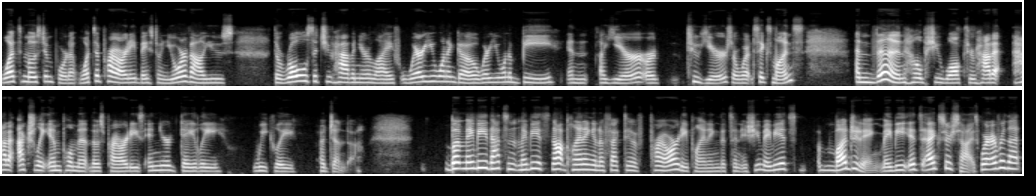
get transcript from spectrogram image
what's most important, what's a priority based on your values, the roles that you have in your life, where you want to go, where you want to be in a year or 2 years or what 6 months and then helps you walk through how to how to actually implement those priorities in your daily weekly agenda. But maybe that's maybe it's not planning and effective priority planning that's an issue. Maybe it's budgeting, maybe it's exercise. Wherever that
